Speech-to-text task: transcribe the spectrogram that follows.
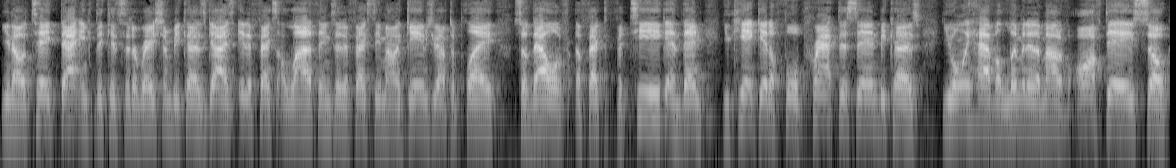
you know, take that into consideration because, guys, it affects a lot of things. It affects the amount of games you have to play, so that will affect fatigue, and then you can't get a full practice in because you only have a limited amount of off days. So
